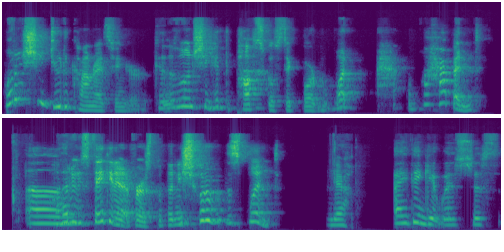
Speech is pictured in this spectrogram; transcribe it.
What did she do to Conrad's finger? Because when she hit the popsicle stick board. What what happened? I Um, thought he was faking it at first, but then he showed up with the splint. Yeah. I think it was just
